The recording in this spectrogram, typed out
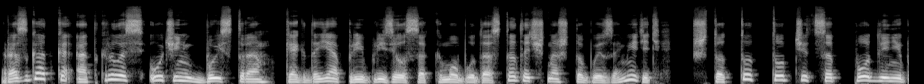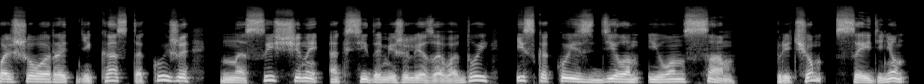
Разгадка открылась очень быстро, когда я приблизился к мобу достаточно, чтобы заметить, что тот топчется подле небольшого родника с такой же насыщенной оксидами железа водой, из какой сделан и он сам. Причем соединен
